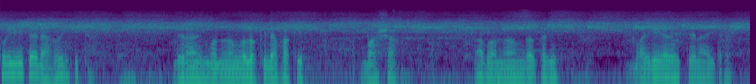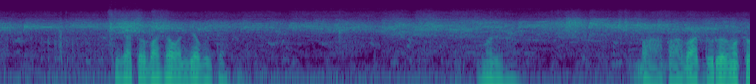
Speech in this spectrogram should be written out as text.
কই দিতে এটা হইল কিটা যারা বন জঙ্গল কিলা পাখির বাসা। আর বন জঙ্গল থেকে বাইরে যাইতে না এটা জাতর বাসা বান্ধিয়া বইটা মজা। বাহ বাহ বাহ, দূরের মতো।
